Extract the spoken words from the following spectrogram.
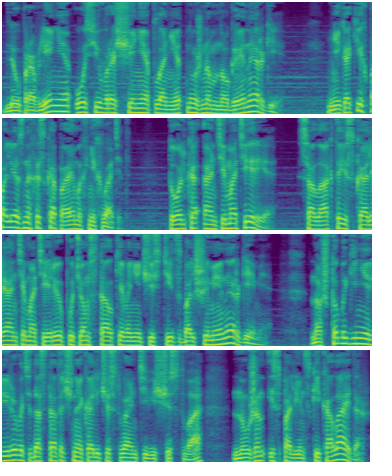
Для управления осью вращения планет нужно много энергии. Никаких полезных ископаемых не хватит. Только антиматерия. Салакты искали антиматерию путем сталкивания частиц с большими энергиями. Но чтобы генерировать достаточное количество антивещества, нужен исполинский коллайдер.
